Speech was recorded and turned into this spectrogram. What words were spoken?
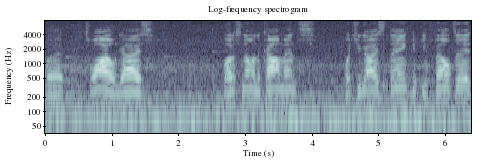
But it's wild, guys. Let us know in the comments what you guys think, if you felt it,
